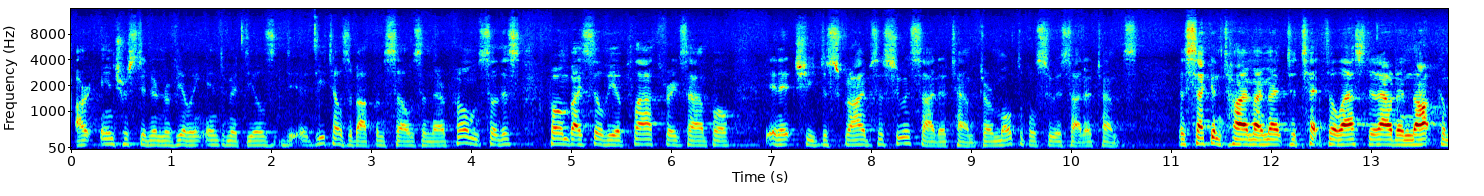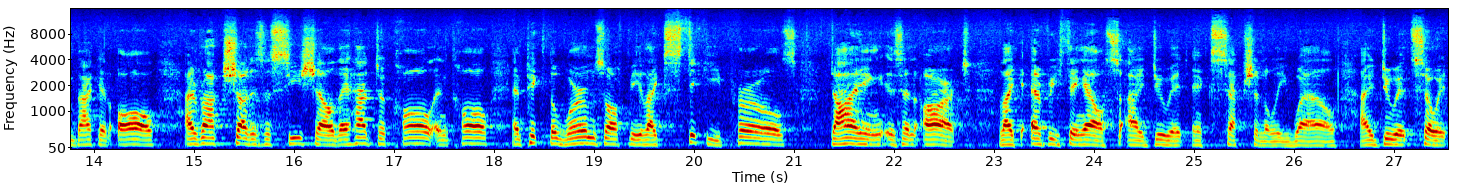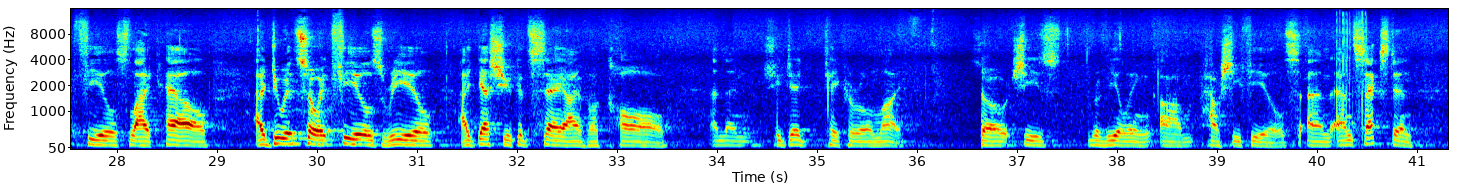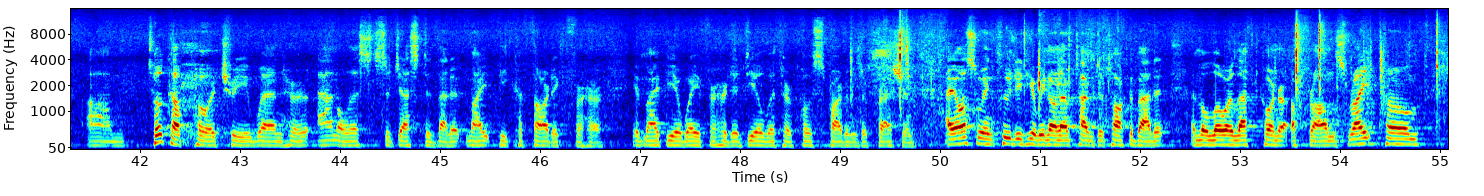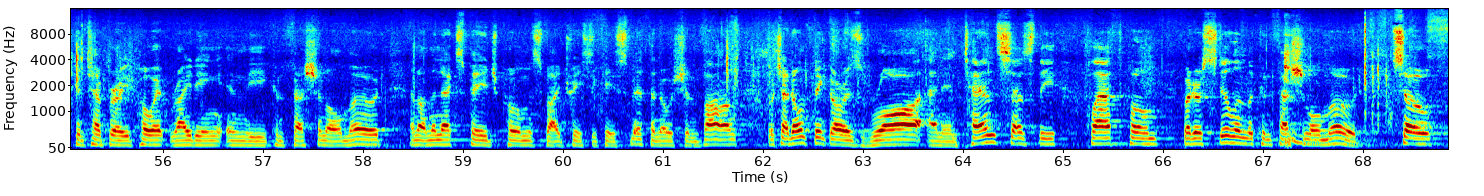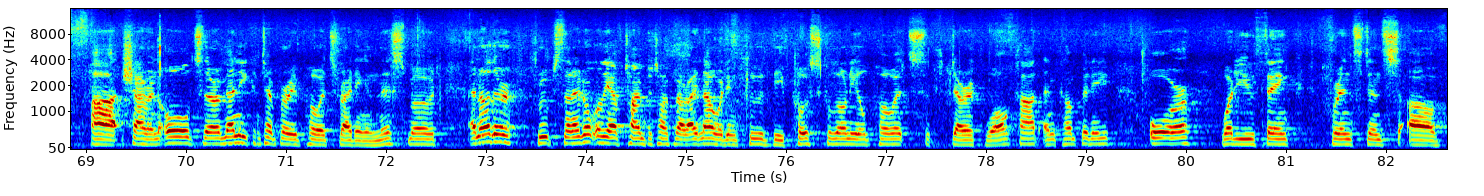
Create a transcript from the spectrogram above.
are interested in revealing intimate deals, d- details about themselves in their poems. So, this poem by Sylvia Plath, for example, in it she describes a suicide attempt or multiple suicide attempts. The second time I meant to, t- to last it out and not come back at all. I rocked shut as a seashell. They had to call and call and pick the worms off me like sticky pearls. Dying is an art. Like everything else, I do it exceptionally well. I do it so it feels like hell. I do it so it feels real. I guess you could say I've a call. And then she did take her own life. So she's revealing um, how she feels. And Anne Sexton um, took up poetry when her analyst suggested that it might be cathartic for her it might be a way for her to deal with her postpartum depression. I also included here, we don't have time to talk about it, in the lower left corner, a Franz Wright poem, contemporary poet writing in the confessional mode. And on the next page, poems by Tracy K. Smith and Ocean Vuong, which I don't think are as raw and intense as the Plath poem, but are still in the confessional mode. So uh, Sharon Olds, there are many contemporary poets writing in this mode. And other groups that I don't really have time to talk about right now would include the post colonial poets, Derek Walcott and company, or what do you think, for instance, of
